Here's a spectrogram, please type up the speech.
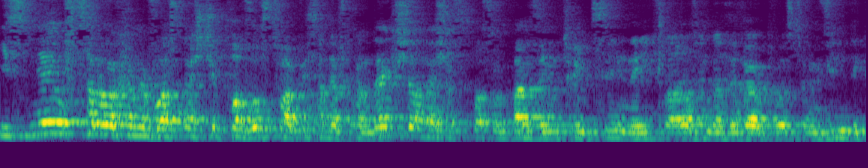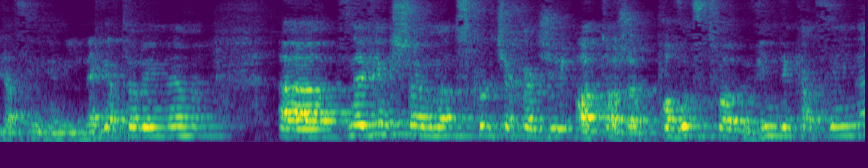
Istnieją w celu ochrony własności powództwa opisane w kondeksie. One się w sposób bardzo intuicyjny i klarowny nazywają powództwem windykacyjnym i negatoryjnym. E, w największym skrócie chodzi o to, że powództwo windykacyjne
